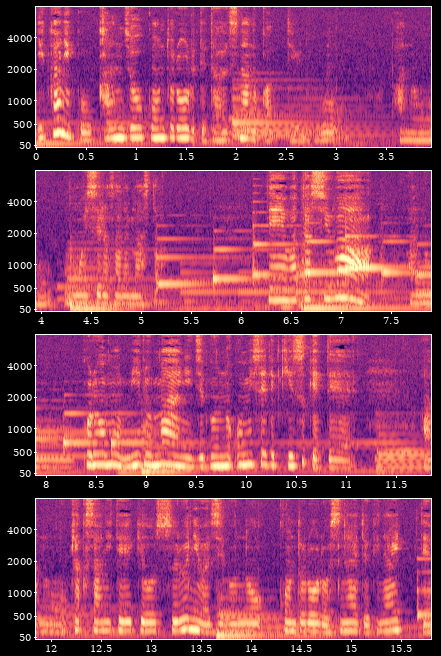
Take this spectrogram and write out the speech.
いかにこう感情コントロールって大事なのかっていうのをあの思い知らされました。で私はあのこれをもう見る前に自分のお店で気づけてあのお客さんに提供するには自分のコントロールをしないといけないって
